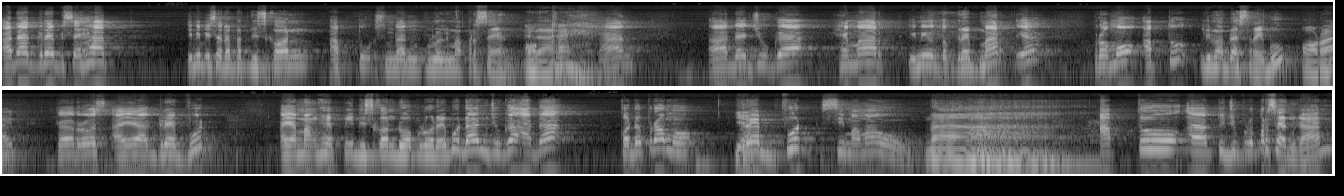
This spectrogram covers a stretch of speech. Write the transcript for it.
Ada Grab Sehat. Ini bisa dapat diskon up to 95%. Oke. Kan? Ada juga Hemart, ini untuk GrabMart ya. Promo up to 15.000 ribu. Alright. Terus ayah GrabFood, ayah Mang Happy diskon 20.000 ribu dan juga ada kode promo Ya. GrabFood si Mamau. Nah, Up to eh, 70% kan.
